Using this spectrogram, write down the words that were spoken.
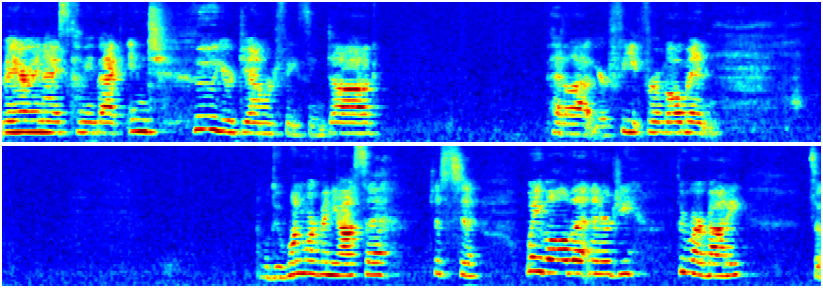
Very nice. Coming back into your downward facing dog. Pedal out your feet for a moment. We'll do one more vinyasa just to wave all that energy through our body. So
